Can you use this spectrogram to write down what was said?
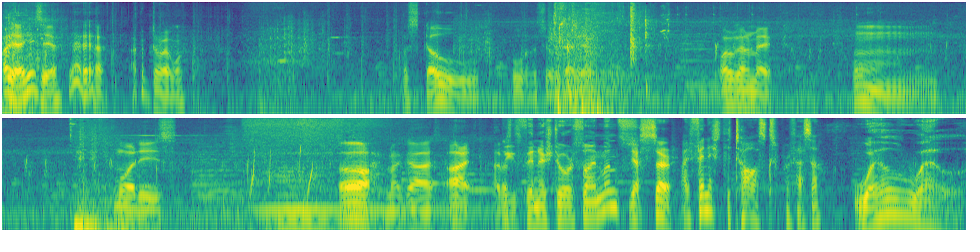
Oh yeah, he's here. Yeah, yeah. I picked the right one. Let's go. Oh, let's see what that is. What are we gonna make? Hmm. More of these. Oh my god. All right. Have let's- you finished your assignments? Yes, sir. I finished the tasks, Professor. Well, well.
